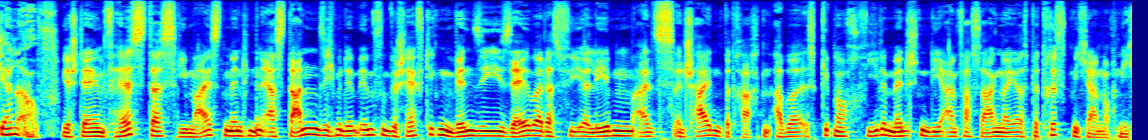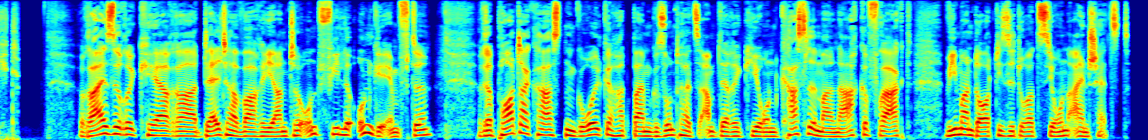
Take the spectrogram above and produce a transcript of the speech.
gern auf. Wir stellen fest, dass die meisten Menschen erst dann sich mit dem Impfen beschäftigen, wenn sie selber das für ihr Leben als entscheidend betrachten. Aber es gibt noch viele Menschen, die einfach sagen, naja, das betrifft mich ja noch nicht. Reiserückkehrer, Delta-Variante und viele Ungeimpfte. Reporter Carsten Gohlke hat beim Gesundheitsamt der Region Kassel mal nachgefragt, wie man dort die Situation einschätzt.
